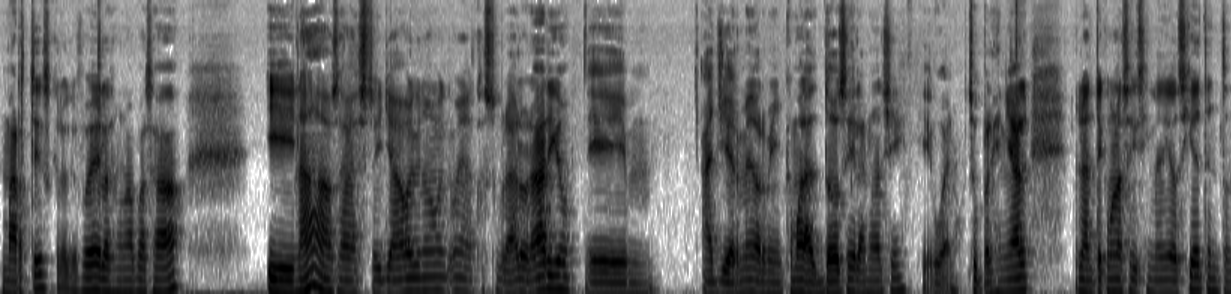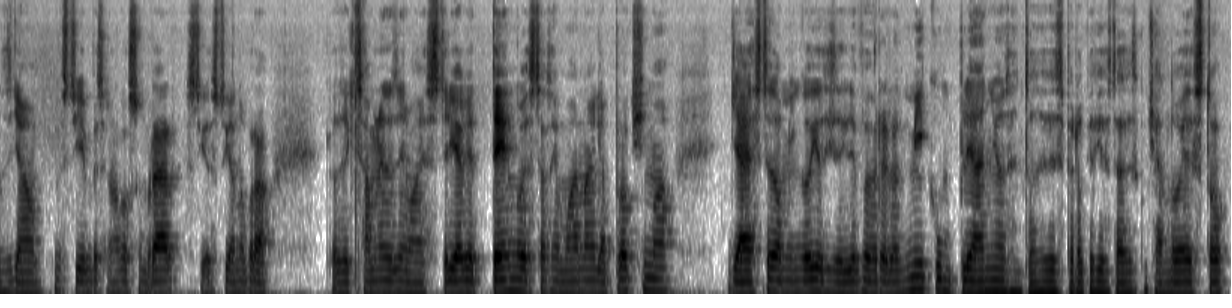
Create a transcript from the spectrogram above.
martes creo que fue, de la semana pasada. Y nada, o sea, estoy ya volviendo a acostumbrar al horario. Eh, Ayer me dormí como a las 12 de la noche y bueno, súper genial. Me levanté como a las 6 y media o 7, entonces ya me estoy empezando a acostumbrar. Estoy estudiando para los exámenes de maestría que tengo esta semana y la próxima. Ya este domingo 16 de febrero es mi cumpleaños, entonces espero que si estás escuchando esto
